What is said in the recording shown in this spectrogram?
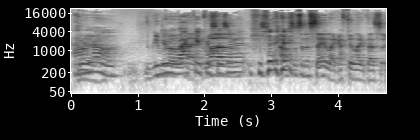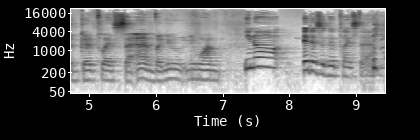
I don't Yeah. know. you Do go rock like, paper well, scissors. I was just gonna say, like, I feel like that's a good place to end, but you, you want, You know, it is a good place to end.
